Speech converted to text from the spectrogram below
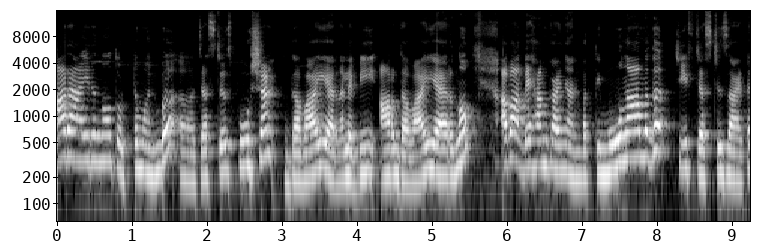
ആരായിരുന്നു? തൊട്ട് മുൻപ് ജസ്റ്റിസ് ഭൂഷൺ ഗവായി ആയിരുന്നു അല്ലെ? ബി ആർ ഗവായി ആയിരുന്നു. അപ്പൊ അദ്ദേഹം കഴിഞ്ഞ അൻപത്തി മൂന്നാമത് ചീഫ് ജസ്റ്റിസ് ആയിട്ട്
